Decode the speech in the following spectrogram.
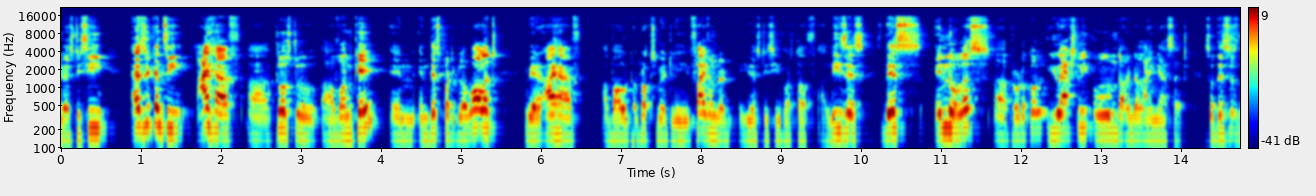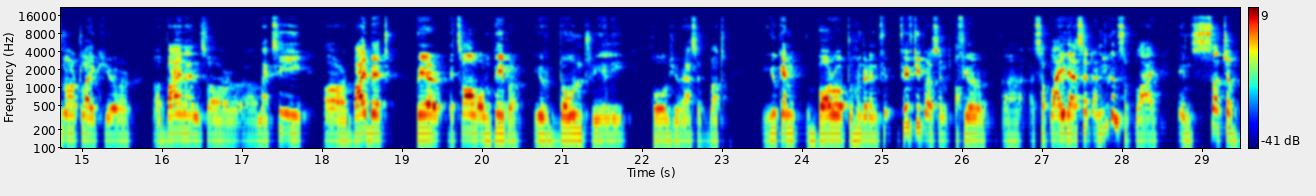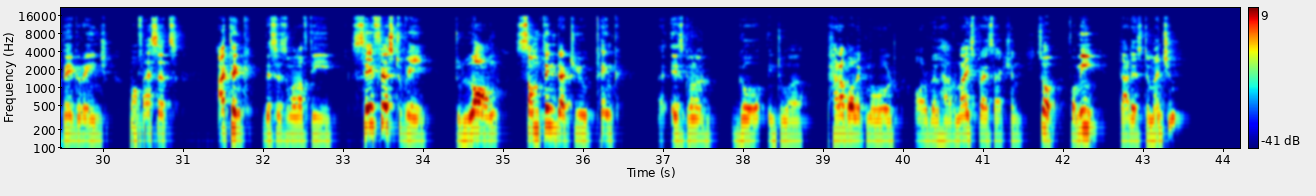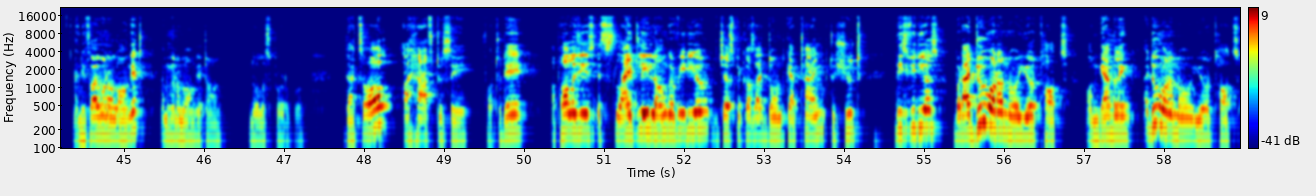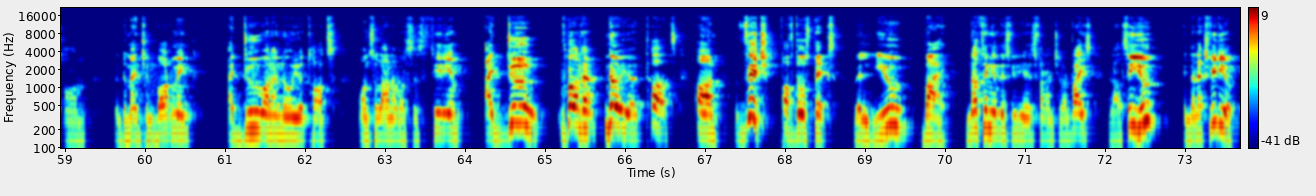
USDC as you can see, I have uh, close to uh, 1K in, in this particular wallet where I have about approximately 500 USDC worth of uh, leases. This in Nolus uh, protocol, you actually own the underlying asset. So this is not like your uh, Binance or uh, MEXC or Bybit where it's all on paper. You don't really hold your asset, but you can borrow up to 150% of your uh, supplied asset and you can supply in such a big range of assets. I think this is one of the safest way to long something that you think uh, is going to go into a parabolic mode or will have a nice price action. So for me, that is Dymension And if I want to long it, I'm going to long it on Nolus protocol. That's all I have to say for today. Apologies, it's slightly longer video just because I don't get time to shoot these videos, but I do want to know your thoughts on gambling. I do want to know your thoughts on Dymension bottoming. I do want to know your thoughts on Solana versus Ethereum. I do want to know your thoughts on which of those picks will you buy. Nothing in this video is financial advice, and I'll see you in the next video.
